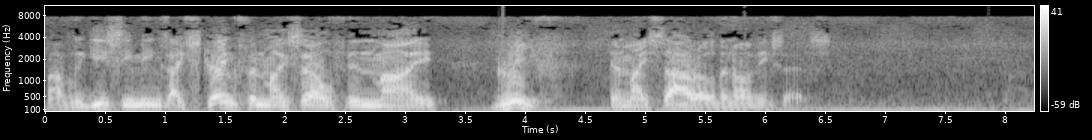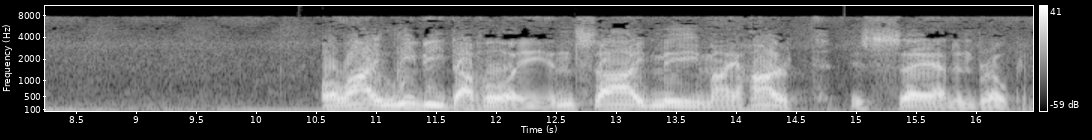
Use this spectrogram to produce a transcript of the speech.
Mavligisi means I strengthen myself in my grief, in my sorrow, the Novi says. Olai libi davoi. Inside me, my heart is sad and broken.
